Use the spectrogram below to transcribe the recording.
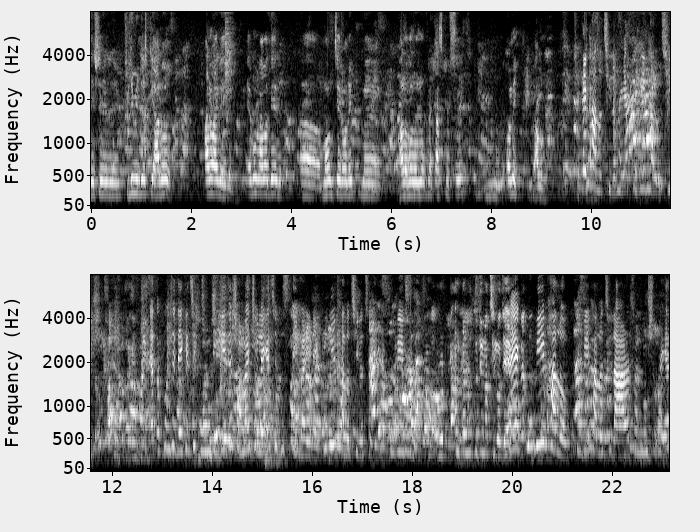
দেশের ফিল্ম ইন্ডাস্ট্রি আরও আরও আগে যাবে। এবং আমাদের মঞ্চের অনেক ভালো ভালো লোকরা কাজ করছে। অনেক ভালো। ভালো ছিল ভাইয়া খুবই ভালো ছিল। এতক্ষণ যে দেখেছি কোন দিকে যে সময় চলে গেছে বুঝতেই পারি না খুবই ভালো ছিল ছবিটা খুবই ভালো। পুরো টান টান উত্তেজনা ছিল যে হ্যাঁ খুবই ভালো খুবই ভালো ছিল। আরফান নিশু ভাইয়া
